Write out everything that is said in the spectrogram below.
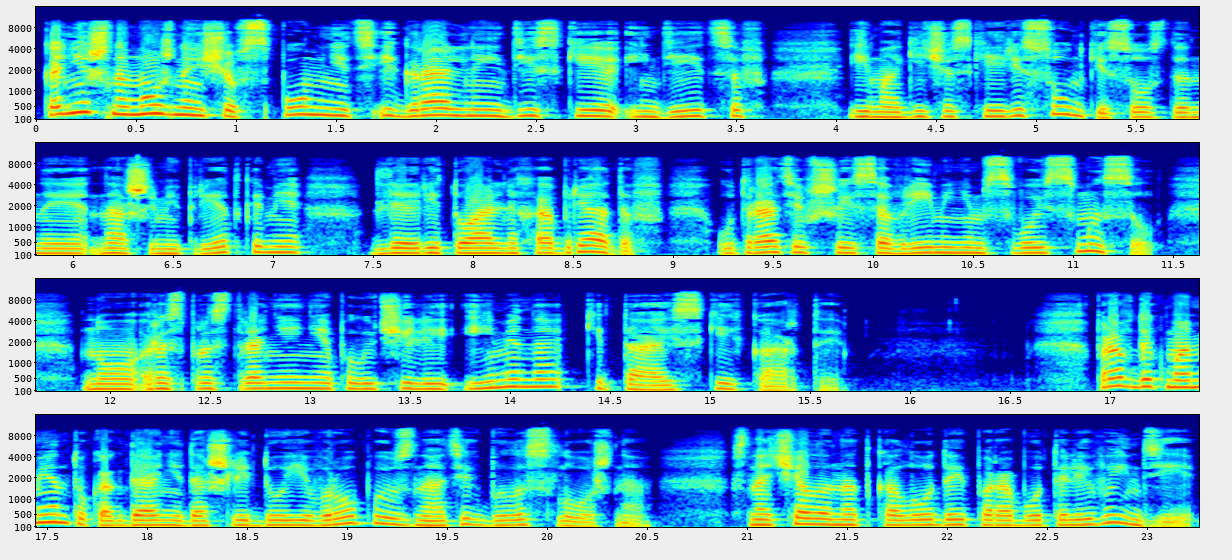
Конечно, можно еще вспомнить игральные диски индейцев и магические рисунки, созданные нашими предками для ритуальных обрядов, утратившие со временем свой смысл, но распространение получили именно китайские карты. Правда, к моменту, когда они дошли до Европы, узнать их было сложно. Сначала над колодой поработали в Индии,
